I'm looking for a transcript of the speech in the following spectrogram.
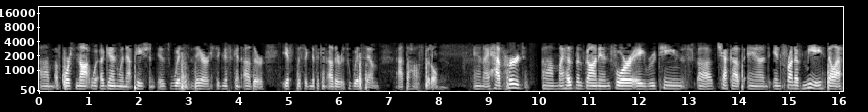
um, of course, not w- again when that patient is with their significant other, if the significant other is with them at the hospital. And I have heard um, my husband's gone in for a routine uh, checkup, and in front of me, they'll ask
